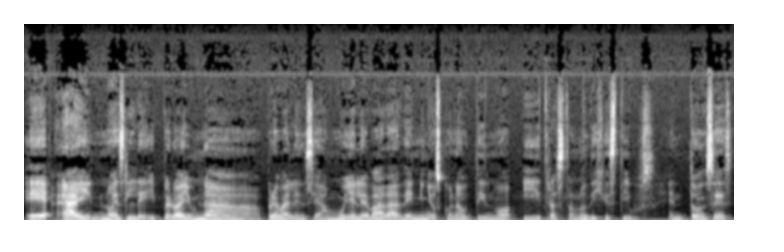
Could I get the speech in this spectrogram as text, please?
eh, hay, no es ley, pero hay una prevalencia muy elevada de niños con autismo y trastornos digestivos. Entonces,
